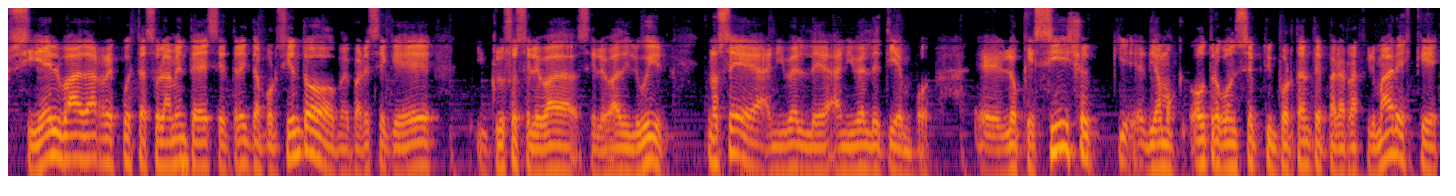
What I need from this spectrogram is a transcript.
si él va a dar respuesta solamente a ese 30%, me parece que incluso se le va, se le va a diluir. No sé a nivel de, a nivel de tiempo. Lo que sí yo, digamos, otro concepto importante para reafirmar es que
